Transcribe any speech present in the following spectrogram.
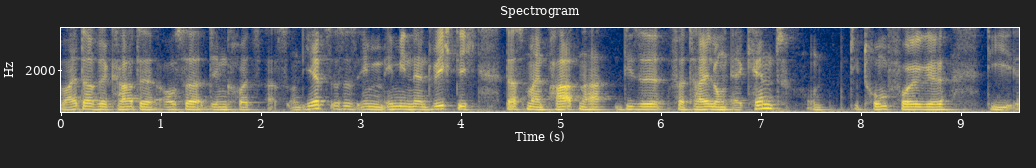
weitere Karte außer dem Kreuz Ass. Und jetzt ist es eben eminent wichtig, dass mein Partner diese Verteilung erkennt, und die Trumpffolge, die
